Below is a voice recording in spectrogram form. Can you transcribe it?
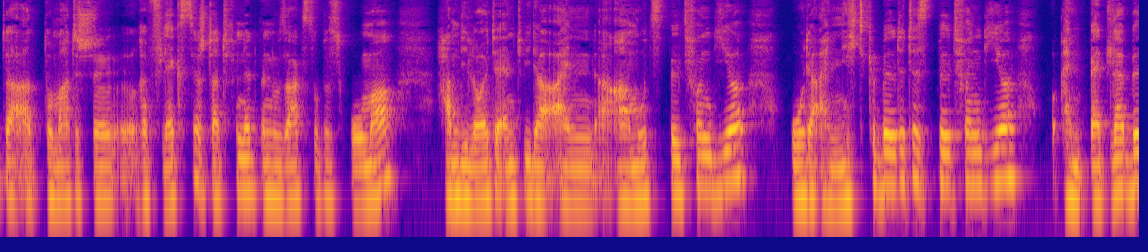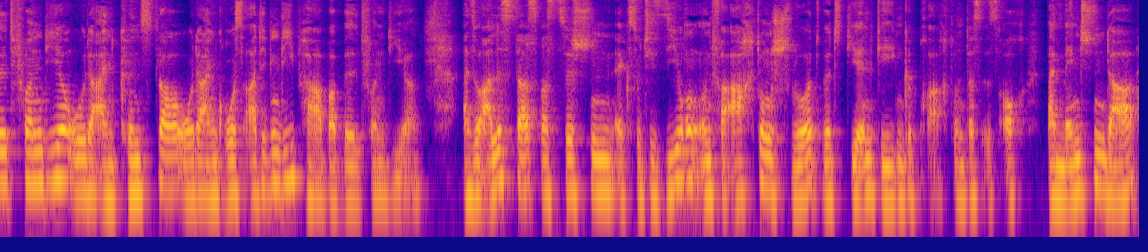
der automatische Reflex, der stattfindet, wenn du sagst, du bist Roma, haben die Leute entweder ein Armutsbild von dir oder ein nicht gebildetes Bild von dir ein Bettlerbild von dir oder ein Künstler oder ein großartigen Liebhaberbild von dir. Also alles das, was zwischen Exotisierung und Verachtung schwirrt, wird dir entgegengebracht. Und das ist auch bei Menschen da,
